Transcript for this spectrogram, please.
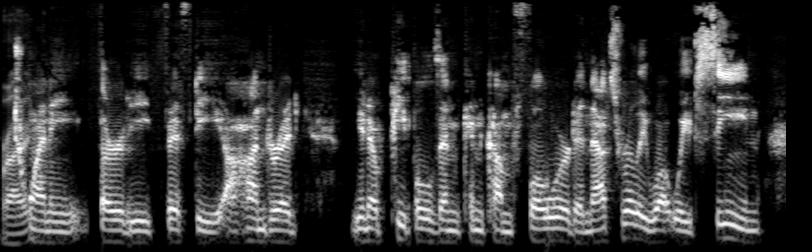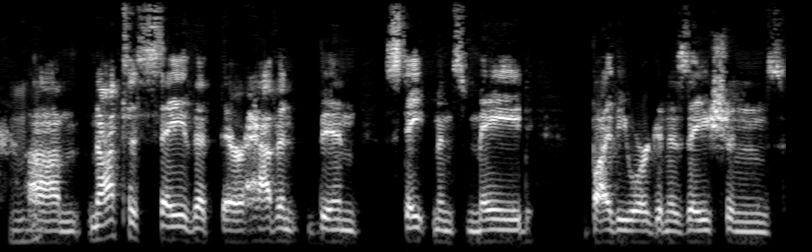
right. 20 30 50 100 you know people then can come forward and that's really what we've seen mm-hmm. um, not to say that there haven't been statements made by the organizations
